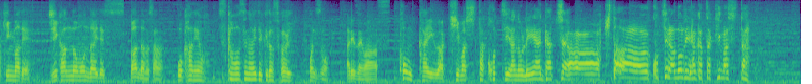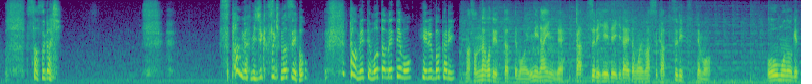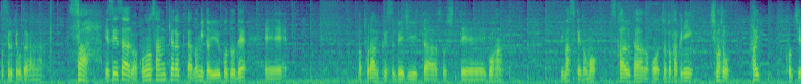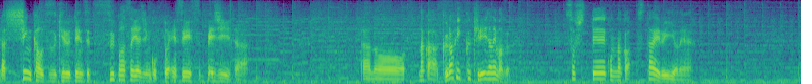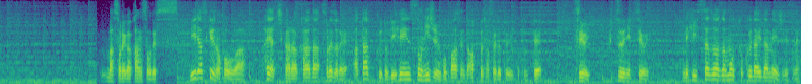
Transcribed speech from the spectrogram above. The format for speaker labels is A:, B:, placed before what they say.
A: 課金まで時間の問題です。バンダムさんお金を使わせないでください。本日も。ありがとうございます。今回は来ました。こちらのレアガチャ。来たー。こちらのレアガチャ来ました。さすがに。スパンが短すぎますよ貯めても貯めても減るばかり。まあそんなこと言ったってもう意味ないんでがっつり引いていきたいと思います。がっつりっつっても大物をゲットするってことだからな。さあ SSR はこの3キャラクターのみということでえーまあ、トランクスベジータそしてご飯いますけどもスカウターの方ちょっと確認しましょう。はい。こちら進化を続ける伝説。スーパーサイヤ人ゴッド SS ベジータ。あのー、なんかグラフィック綺麗じゃねまず。そしてこのなんかスタイルいいよね。まあそれが感想です。リーダースキルの方は早力体それぞれアタックとディフェンスを25%アップさせるということで強い。普通に強い。で必殺技も特大ダメージですね。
